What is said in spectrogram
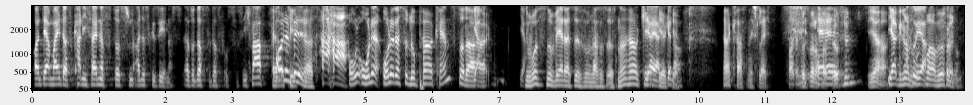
und der meint, das kann nicht sein, dass du das schon alles gesehen hast. Also, dass du das wusstest. Ich war voll Ja, im okay, Bild. krass. Haha. Oh, ohne, ohne dass du Lupin kennst, oder? Ja. Ja. Du wusstest nur, wer das ist und was es ist, ne? Ja, Okay, ja, ja, okay, okay. genau. Ja, krass, nicht schlecht. Warte, müssen wir noch mal Äh, würfeln? Ja. Ja, genau, Achso, du ja. musst mal noch würfeln.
